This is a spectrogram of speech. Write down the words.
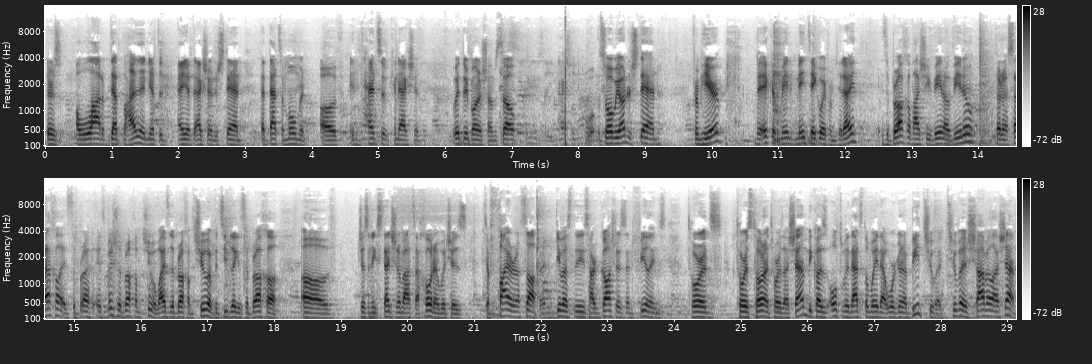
there's a lot of depth behind it, and you have to and you have to actually understand that that's a moment of intensive connection with the Hashem. So, so what we understand from here the the main, main takeaway from today is the bracha of Hashivin Avinu, it's the it's officially the bracha of Tshuva. Why is it the bracha of Tshuva? If it seems like it's the bracha of just an extension of Atzachona, which is to fire us up and give us these hargashas and feelings towards towards Torah and towards Hashem, because ultimately that's the way that we're going to beat Tshuva. Tshuva is Shavel Hashem.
